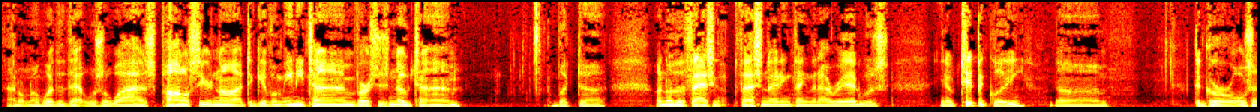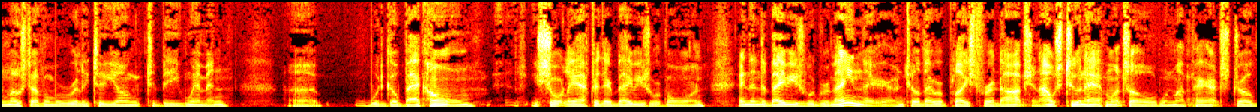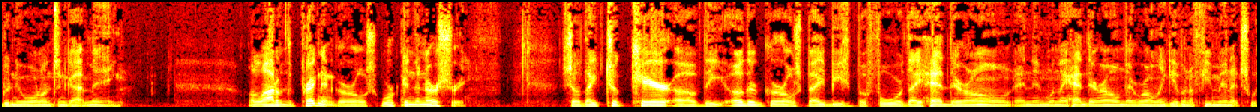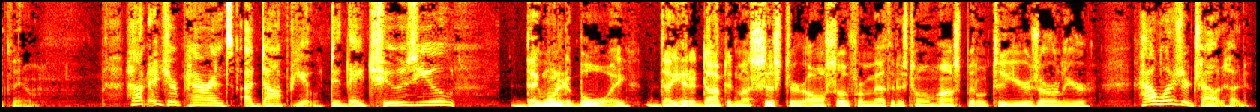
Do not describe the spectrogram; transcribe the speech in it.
I don't know whether that was a wise policy or not to give them any time versus no time. But uh, another fasc- fascinating thing that I read was, you know, typically um, the girls, and most of them were really too young to be women, uh, would go back home shortly after their babies were born, and then the babies would remain there until they were placed for adoption. I was two and a half months old when my parents drove to New Orleans and got me. A lot of the pregnant girls worked in the nursery. So they took care of the other girls' babies before they had their own, and then when they had their own, they were only given a few minutes with them. How did your parents adopt you? Did they choose you? They wanted a boy. They had adopted my sister, also from Methodist Home Hospital, two years earlier. How was your childhood?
